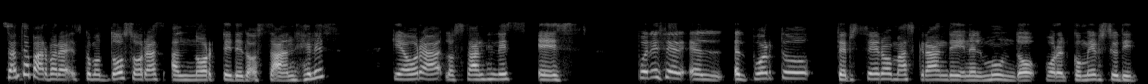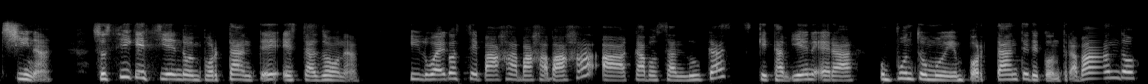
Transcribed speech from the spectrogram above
Santa Bárbara es como dos horas al norte de Los Ángeles, que ahora Los Ángeles es, puede ser el, el puerto tercero más grande en el mundo por el comercio de China. Sigue siendo importante esta zona. Y luego se baja, baja, baja a Cabo San Lucas, que también era un punto muy importante de contrabando,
